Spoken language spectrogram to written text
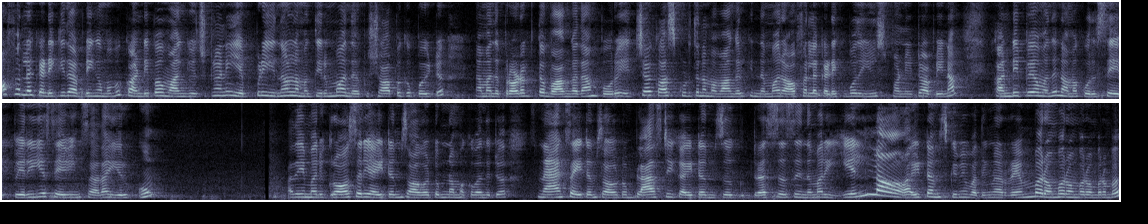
ஆஃபரில் கிடைக்கிது அப்படிங்கும்போது கண்டிப்பாக வாங்கி வச்சுக்கலாம். ஆனால் எப்படி இருந்தாலும் நம்ம திரும்ப அந்த ஷாப்புக்கு போயிட்டு நம்ம அந்த ப்ராடக்ட்டை வாங்க தான் போகிறோம் எச்சா காசு கொடுத்து நம்ம வாங்குறதுக்கு இந்த மாதிரி ஆஃபரில் கிடைக்கும் போது யூஸ் பண்ணிட்டோம் அப்படின்னா கண்டிப்பாக வந்து நமக்கு ஒரு சே பெரிய சேவிங்ஸாக தான் இருக்கும். அதே மாதிரி க்ராசரி ஐட்டம்ஸ் ஆகட்டும் நமக்கு வந்துட்டு ஸ்நாக்ஸ் ஐட்டம்ஸ் ஆகட்டும் பிளாஸ்டிக் ஐட்டம்ஸு ட்ரெஸ்ஸஸ் இந்த மாதிரி எல்லா ஐட்டம்ஸ்க்குமே பார்த்திங்கன்னா ரொம்ப ரொம்ப ரொம்ப ரொம்ப ரொம்ப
